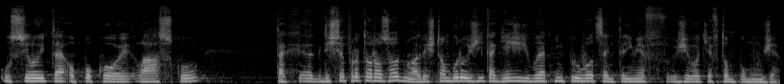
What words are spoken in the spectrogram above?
usilujte o pokoj, lásku, tak když se proto rozhodnu a když tom budu žít, tak Ježíš bude tím průvodcem, který mě v životě v tom pomůže.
